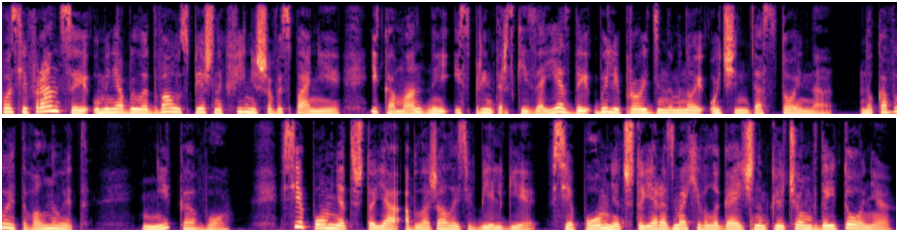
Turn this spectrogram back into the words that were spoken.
После Франции у меня было два успешных финиша в Испании, и командные, и спринтерские заезды были пройдены мной очень достойно. Но кого это волнует? Никого. Все помнят, что я облажалась в Бельгии. Все помнят, что я размахивала гаечным ключом в Дейтоне.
